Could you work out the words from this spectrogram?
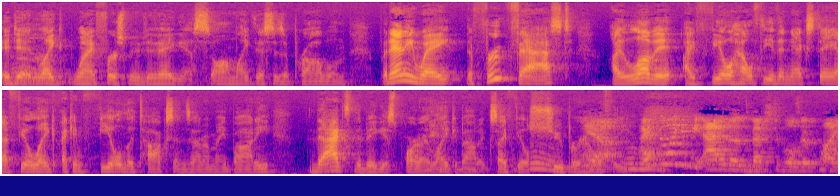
It did, oh. like when I first moved to Vegas. So I'm like, this is a problem. But anyway, the fruit fast, I love it. I feel healthy the next day. I feel like I can feel the toxins out of my body. That's the biggest part I like about it because I feel mm, super healthy. Yeah. healthy. I feel like if he added those vegetables, it would probably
